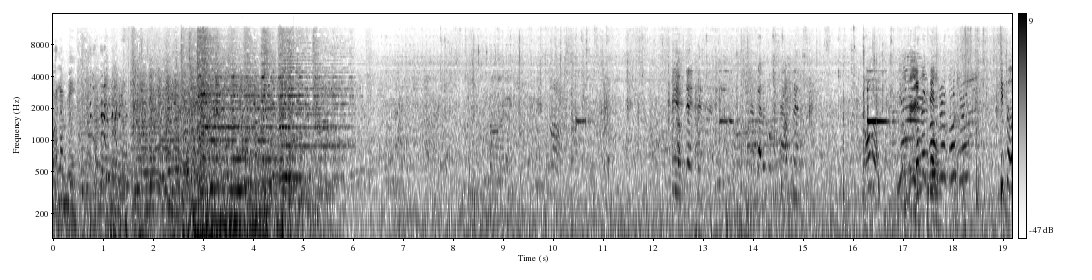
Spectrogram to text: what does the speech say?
ko alam eh. Ganun din. Dito.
